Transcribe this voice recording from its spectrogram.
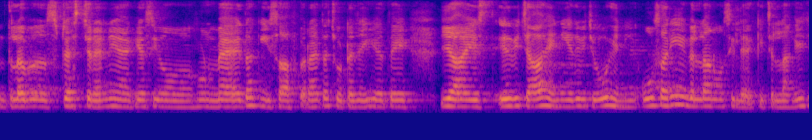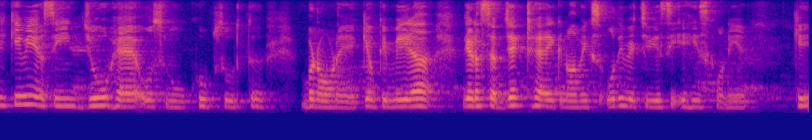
ਮਤਲਬ ਸਟ੍ਰੈਸ 'ਚ ਰਹਿੰਦੇ ਆ ਕਿ ਅਸੀਂ ਹੁਣ ਮੈਂ ਇਹਦਾ ਕੀ ਸਾਫ਼ ਕਰਾਂ, ਇਹ ਤਾਂ ਛੋਟਾ ਜਿਹਾ ਹੀ ਹੈ ਤੇ ਜਾਂ ਇਸ, ਇਹਦੇ ਵਿੱਚ ਆ ਹੈ ਨਹੀਂ, ਇਹਦੇ ਵਿੱਚ ਉਹ ਹੈ ਨਹੀਂ, ਉਹ ਸਾਰੀਆਂ ਗੱਲਾਂ ਨੂੰ ਅਸੀਂ ਲੈ ਕੇ ਚੱਲਾਂਗੇ ਕਿ ਕਿਵੇਂ ਅਸੀਂ ਜੋ ਹੈ ਉਸ ਨੂੰ ਖੂਬਸੂਰਤ ਬਣਾਉਣਾ ਹੈ। ਕਿਉਂਕਿ ਮੇਰਾ ਜਿਹੜਾ ਸਬਜੈਕਟ ਹੈ ਇਕਨੋਮਿਕਸ ਉਹਦੇ ਵਿੱਚ ਵੀ ਅਸੀਂ ਇਹੀ ਸਿਖਾਉਂਦੇ ਆ ਕਿ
